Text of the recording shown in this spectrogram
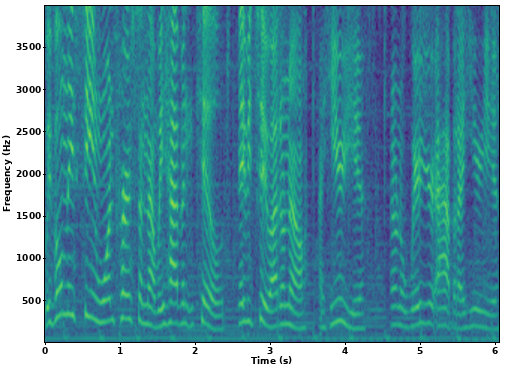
we've only seen one person that we haven't killed. Maybe two, I don't know. I hear you. I don't know where you're at, but I hear you.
